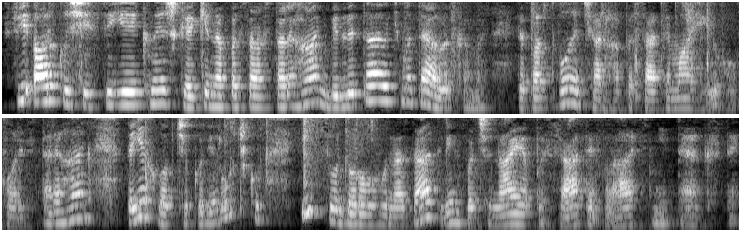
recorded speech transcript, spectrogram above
Всі аркуші з цієї книжки, які написав старигань, відлітають метеликами. Тепер твоя черга писати магію, говорить старигань, дає хлопчикові ручку і всю дорогу назад він починає писати власні тексти.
